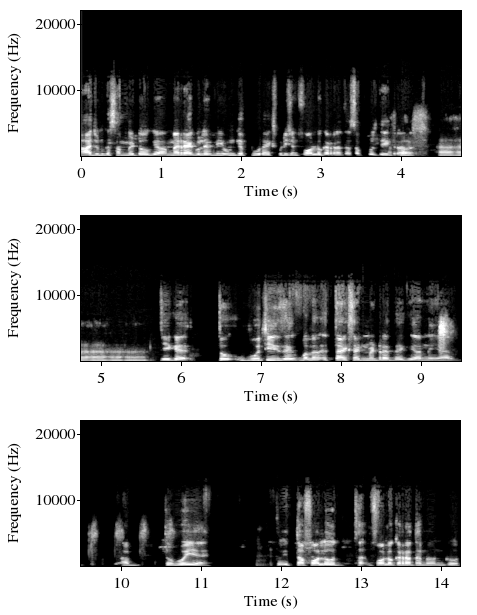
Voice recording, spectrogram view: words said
आज उनका सबमिट हो गया मैं रेगुलरली उनके पूरा एक्सपीडिशन फॉलो कर रहा था सब कुछ देख रहा था। ठीक है तो वो चीज़ है मतलब इतना एक्साइटमेंट रहता है कि यार नहीं यार अब तो वही है। तो इतना फॉलो फॉलो कर रहा था मैं उनको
